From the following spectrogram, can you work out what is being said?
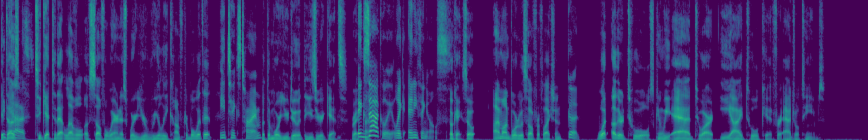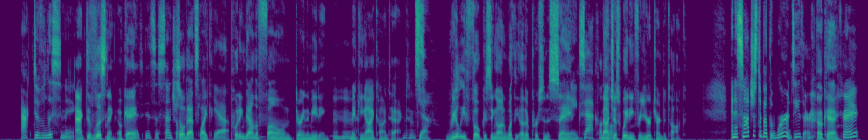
It, It does, does. to get to that level of self-awareness where you're really comfortable with it. It takes time. But the more you do it, the easier it gets. Right. Exactly, like anything else. Okay. So I'm on board with self-reflection. Good. What other tools can we add to our EI toolkit for agile teams? Active listening Active listening. Okay. It's, is essential. So that's like yeah. putting down the phone during the meeting, Mm-hmm. making eye contact, Yeah. really focusing on what the other person is saying, Exactly. not just waiting for your turn to talk. And it's not just about the words either, Okay. right?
